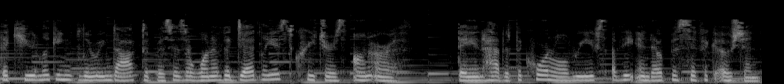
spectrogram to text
The cute-looking blue-ringed octopuses are one of the deadliest creatures on Earth. They inhabit the coral reefs of the Indo-Pacific Ocean.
